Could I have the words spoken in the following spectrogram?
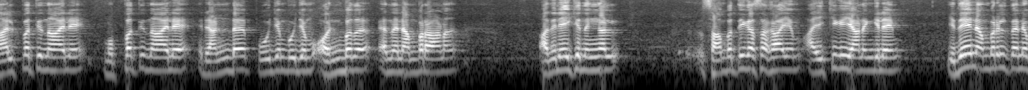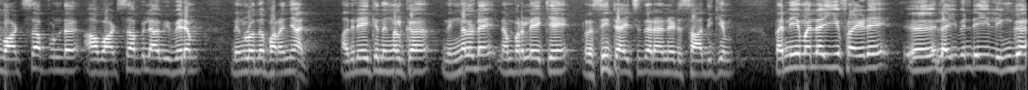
നാൽപ്പത്തിനാല് മുപ്പത്തിനാല് രണ്ട് പൂജ്യം പൂജ്യം ഒൻപത് എന്ന നമ്പറാണ്. അതിലേക്ക് നിങ്ങൾ സാമ്പത്തിക സഹായം അയക്കുകയാണെങ്കിൽ ഇതേ നമ്പറിൽ തന്നെ വാട്സാപ്പ് ഉണ്ട്. ആ വാട്സാപ്പിൽ ആ വിവരം നിങ്ങളൊന്ന് പറഞ്ഞാൽ അതിലേക്ക് നിങ്ങൾക്ക് നിങ്ങളുടെ നമ്പറിലേക്ക് റെസീറ്റ് അയച്ചു തരാനായിട്ട് സാധിക്കും. തന്നെയുമല്ല ഈ ഫ്രൈഡേ ലൈവിന്റെ ഈ ലിങ്ക്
